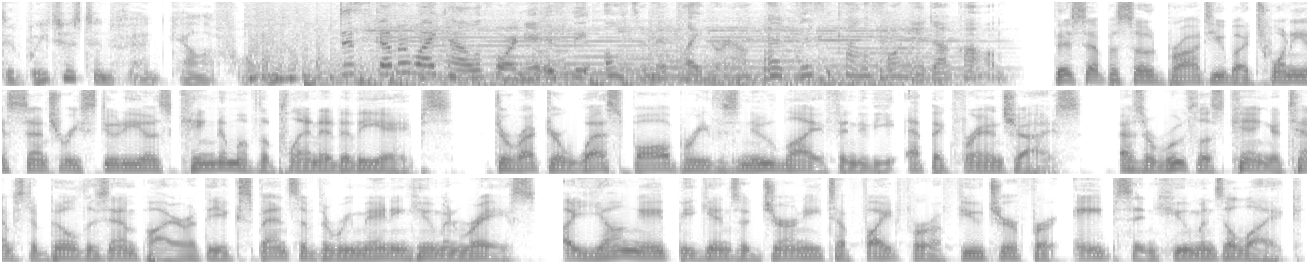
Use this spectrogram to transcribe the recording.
Did we just invent California? Discover why California is the ultimate playground at visitcalifornia.com. This episode brought to you by 20th Century Studios' Kingdom of the Planet of the Apes. Director Wes Ball breathes new life into the epic franchise. As a ruthless king attempts to build his empire at the expense of the remaining human race, a young ape begins a journey to fight for a future for apes and humans alike.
